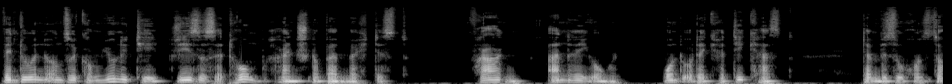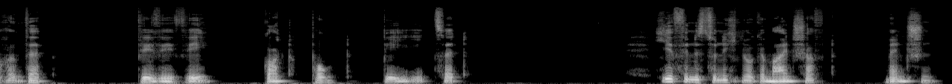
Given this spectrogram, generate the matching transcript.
Wenn du in unsere Community Jesus at Home reinschnuppern möchtest, Fragen, Anregungen und oder Kritik hast, dann besuch uns doch im Web www.gott.biz. Hier findest du nicht nur Gemeinschaft, Menschen,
